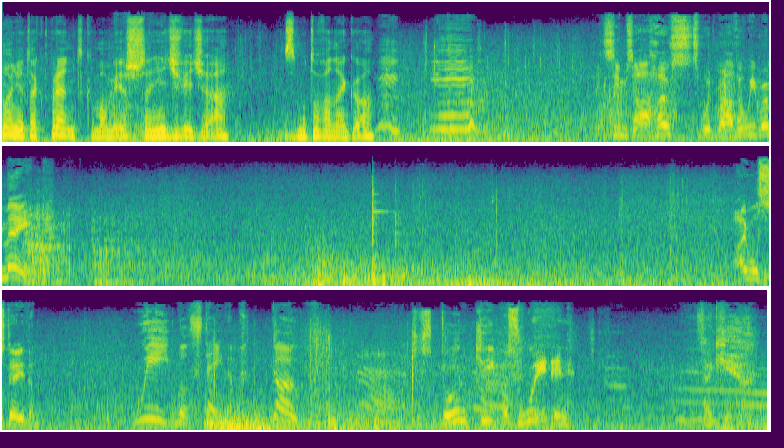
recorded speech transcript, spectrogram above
No nie tak prędko, mamy jeszcze niedźwiedzia zmutowanego. It seems our hosts would rather we remain. I will stay them. We will stay them. Go! Just don't keep us waiting. Thank you.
